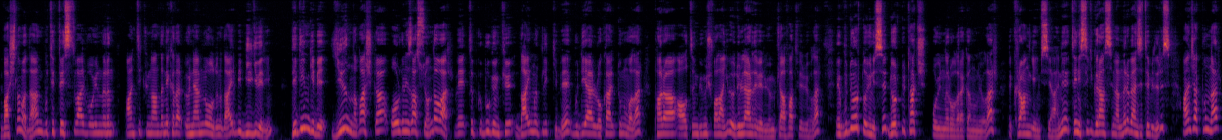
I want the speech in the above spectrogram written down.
başlamadan bu tip festival ve oyunların antik Yunan'da ne kadar önemli olduğunu dair bir bilgi vereyim. Dediğim gibi yığınla başka organizasyon da var ve tıpkı bugünkü Diamond League gibi bu diğer lokal turnuvalar para, altın, gümüş falan gibi ödüller de veriyor, mükafat veriyorlar. E, bu dört oyun ise dörtlü taç oyunları olarak anılıyorlar. E, Crown Games yani tenisteki Grand Slam'lere benzetebiliriz. Ancak bunlar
